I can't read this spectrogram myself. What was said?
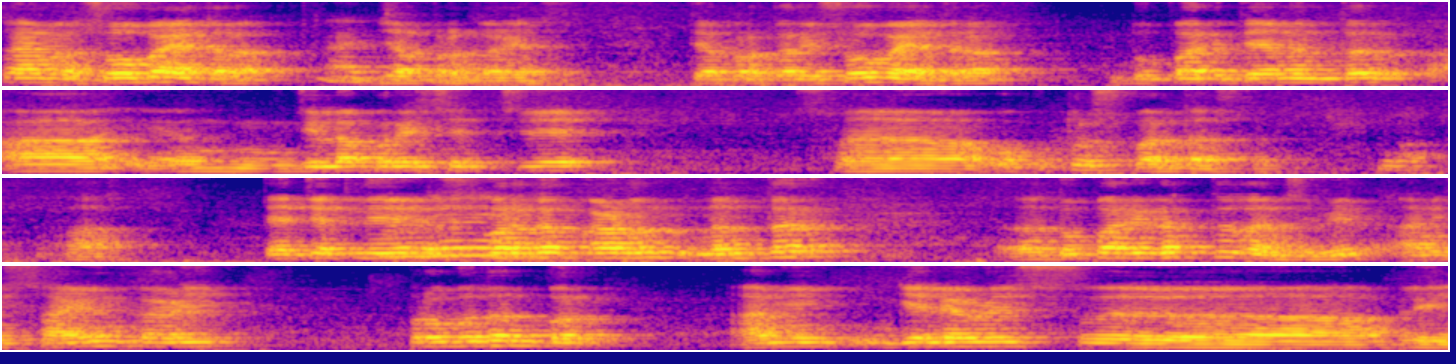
काय म्हणा शोभायात्रा ज्या प्रकारे असते त्या प्रकारे शोभायात्रा. दुपारी त्यानंतर जिल्हा परिषदचे अं, वक्तृत्व स्पर्धा असतात. हा. त्याच्यातले म्हणजे- स्पर्धक काढून नंतर दुपारी रक्तदान शिबिर आणि सायंकाळी प्रबोधनपर आम्ही गेल्या वेळेस आपले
